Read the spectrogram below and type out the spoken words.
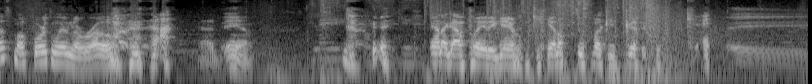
That's my fourth win in a row. god damn. Play of the game. and I got played the game again. I'm too fucking good at this game. Hey.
